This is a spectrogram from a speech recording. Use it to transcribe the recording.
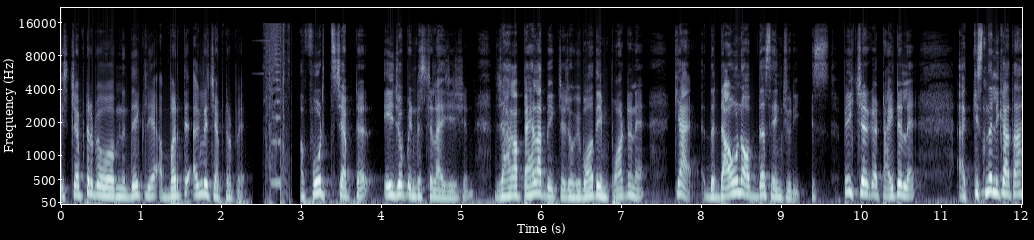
इस चैप्टर पे वो हमने देख लिया। अब बढ़ते अगले चैप्टर पे। Fourth chapter age of industrialisation जहाँ का पहला पिक्चर जो कि बहुत ही इंपॉर्टेंट है क्या है? The dawn of the century इस पिक्चर का टाइटल है। किसने लिखा था?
